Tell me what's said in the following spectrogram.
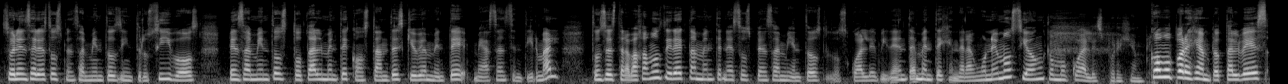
Suelen ser estos pensamientos intrusivos, pensamientos totalmente constantes que obviamente me hacen sentir mal. Entonces trabajamos directamente en esos pensamientos, los cuales evidentemente generan una emoción. ¿Como cuáles, por ejemplo? Como por ejemplo, tal vez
